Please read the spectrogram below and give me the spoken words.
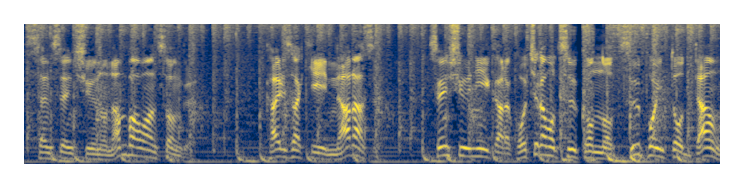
先々週のナンバーワンソング返り咲きならず。先週2位からこちらも痛恨の2ポイントダウン。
